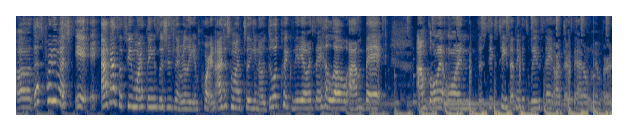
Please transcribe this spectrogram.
uh, that's pretty much it. I got a few more things which isn't really important. I just wanted to, you know, do a quick video and say hello. I'm back. I'm going on the 16th. I think it's Wednesday or Thursday. I don't remember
